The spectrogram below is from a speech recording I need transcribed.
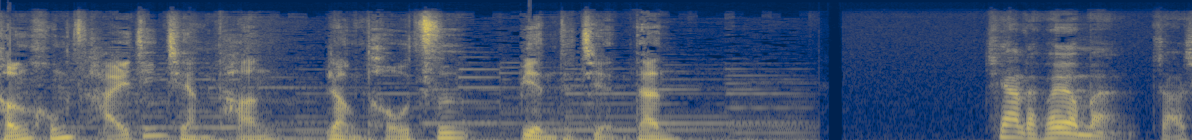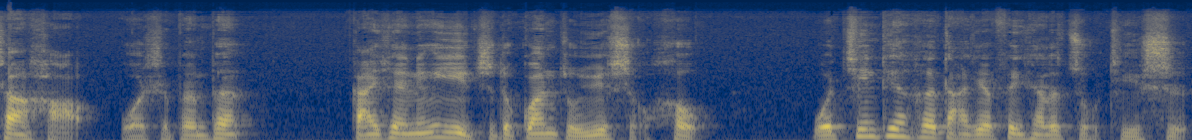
程红财经讲堂，让投资变得简单。亲爱的朋友们，早上好，我是奔奔，感谢您一直的关注与守候。我今天和大家分享的主题是：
